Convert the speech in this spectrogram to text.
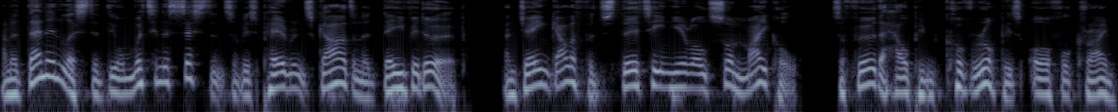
and had then enlisted the unwitting assistance of his parents' gardener David Earp and Jane Galliford's 13 year old son Michael to further help him cover up his awful crime.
